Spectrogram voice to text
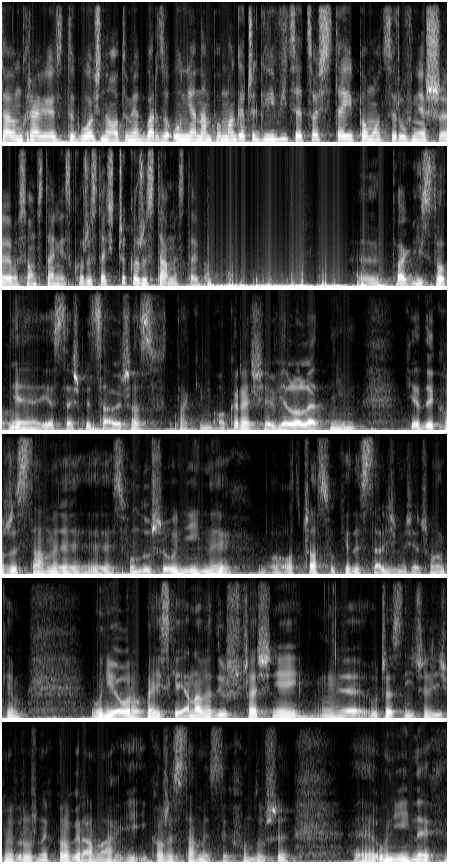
całym kraju jest głośno o tym, jak bardzo Unia nam pomaga. Czy Gliwice coś z tej pomocy również e, są w stanie skorzystać? Czy korzystamy z tego? E, Tak, istotnie jesteśmy cały czas w takim okresie wieloletnim, kiedy korzystamy e, z funduszy unijnych, bo od czasu, kiedy staliśmy się członkiem Unii Europejskiej, a nawet już wcześniej, uczestniczyliśmy w różnych programach i, i korzystamy z tych funduszy unijnych.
